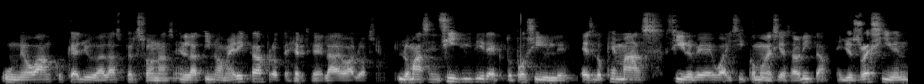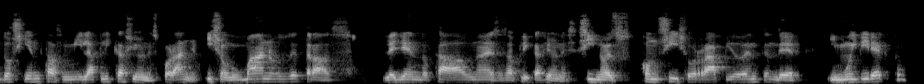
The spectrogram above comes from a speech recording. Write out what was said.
un neobanco que ayuda a las personas en Latinoamérica a protegerse de la devaluación. Lo más sencillo y directo posible es lo que más sirve YC, como decías ahorita. Ellos reciben 200.000 aplicaciones por año y son humanos detrás leyendo cada una de esas aplicaciones. Si no es conciso, rápido de entender y muy directo,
